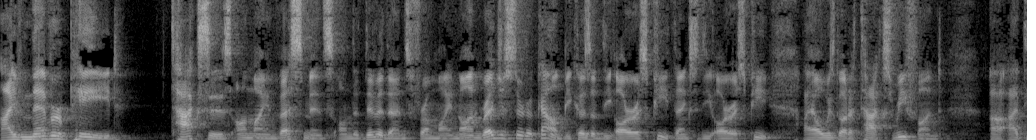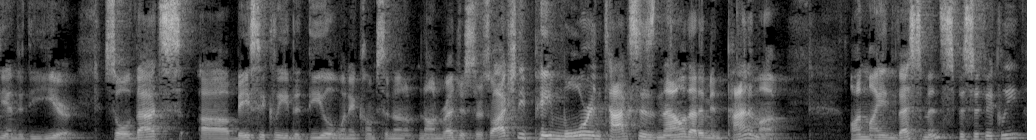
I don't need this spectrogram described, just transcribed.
I've never paid taxes on my investments on the dividends from my non registered account because of the RSP. Thanks to the RSP, I always got a tax refund. Uh, at the end of the year. So that's uh, basically the deal when it comes to non registered. So I actually pay more in taxes now that I'm in Panama on my investments specifically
